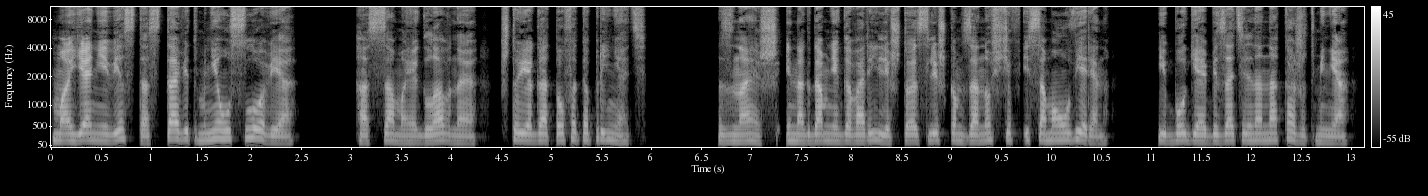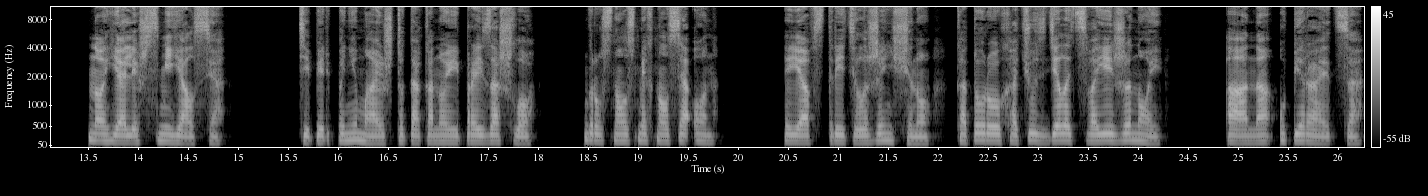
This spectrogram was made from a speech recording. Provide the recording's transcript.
Моя невеста ставит мне условия. А самое главное, что я готов это принять. Знаешь, иногда мне говорили, что я слишком заносчив и самоуверен, и боги обязательно накажут меня. Но я лишь смеялся. Теперь понимаю, что так оно и произошло. Грустно усмехнулся он. Я встретил женщину, которую хочу сделать своей женой, а она упирается.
